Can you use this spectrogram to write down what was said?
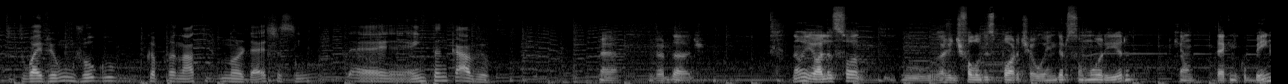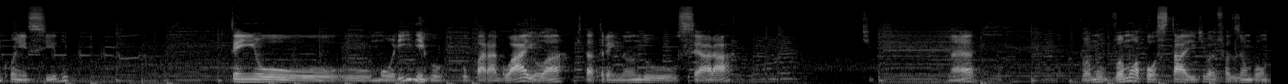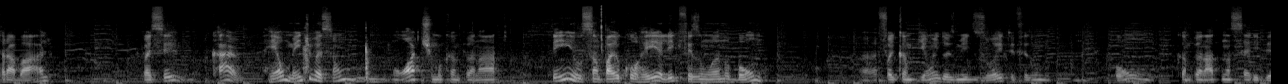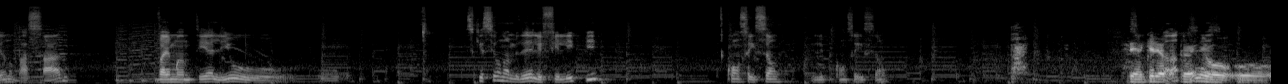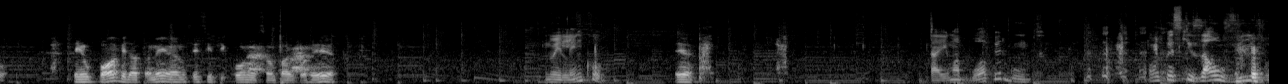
que tu vai ver um jogo do campeonato do Nordeste, assim, é, é intancável. É, verdade. Não, e olha só, o- a gente falou do esporte, é o Anderson Moreira, que é um técnico bem conhecido. Tem o, o Morínigo, o paraguaio lá, que tá treinando o Ceará. Que, né? Vamos, vamos apostar aí que vai fazer um bom trabalho. Vai ser, cara, realmente vai ser um, um ótimo campeonato. Tem o Sampaio Correia ali, que fez um ano bom, ah, foi campeão em 2018 e fez um, bom campeonato na Série B no passado. Vai manter ali o, o- Esqueci o nome dele, Felipe Conceição. Felipe Conceição. Tem aquele atacante, o- tem o Póvida também, né? Não sei se ficou no São Paulo Correia. No elenco? É. Tá aí uma boa pergunta. Vamos pesquisar ao vivo.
